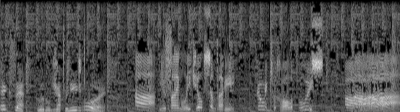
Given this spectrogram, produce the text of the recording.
Take that, little Japanese boy. Ah, you finally killed somebody. Going to call the police. Ah.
